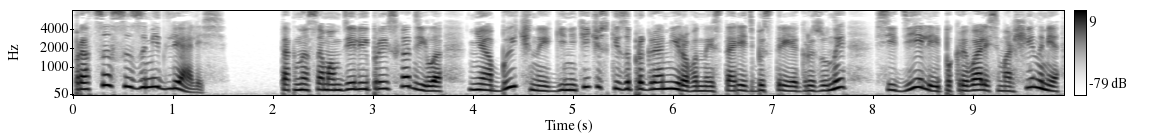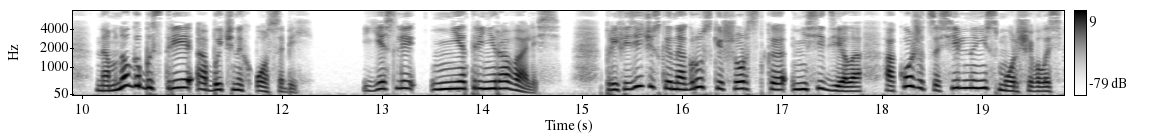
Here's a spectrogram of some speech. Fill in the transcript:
процессы замедлялись. Так на самом деле и происходило. Необычные, генетически запрограммированные стареть быстрее грызуны сидели и покрывались морщинами намного быстрее обычных особей. Если не тренировались. При физической нагрузке шерстка не сидела, а кожица сильно не сморщивалась.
